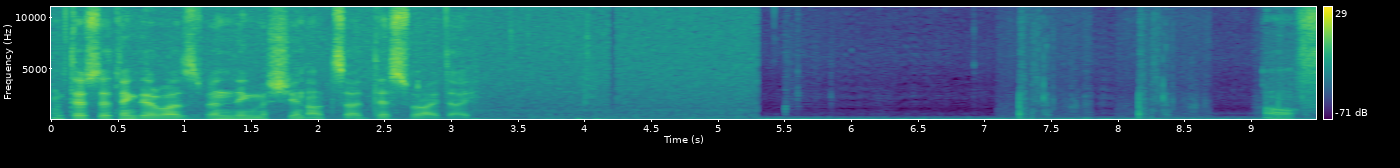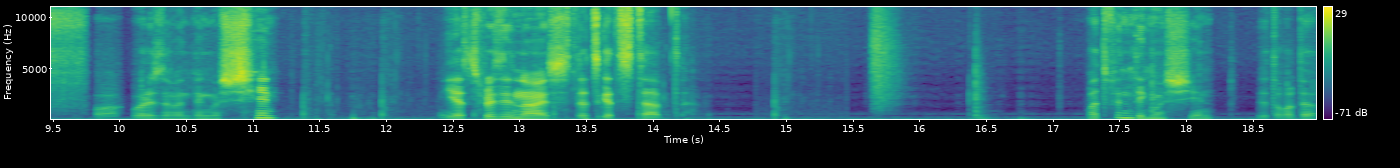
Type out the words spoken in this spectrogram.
I'm I think there was vending machine outside. This where I die. Oh fuck, where is the vending machine? yeah, it's pretty nice. Let's get stabbed. What vending machine? Is it over there?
